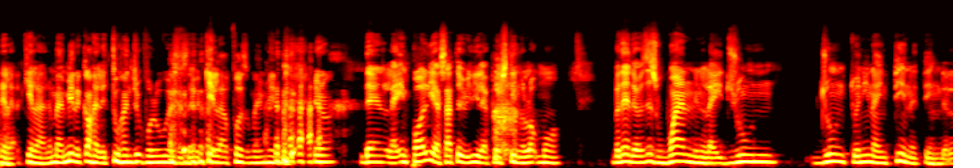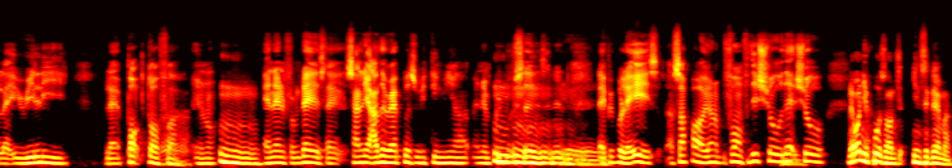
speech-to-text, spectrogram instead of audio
Then like, okay lah, then my main account had like 200 followers. It's like, okay lah, post on my main, you know. Then like in poly, I started really like posting a lot more. But then there was this one in like June, June 2019, I think, Mhm. that like really like popped off, ah, Ah. you know. Mm. And then from there, it's like suddenly other rappers hitting me up, and then Mm, mm, producers, mm, and then Yeah, like people like, hey, Sapa, you wanna perform for this show, that Mm. show? That one you post on Instagram. Ah.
